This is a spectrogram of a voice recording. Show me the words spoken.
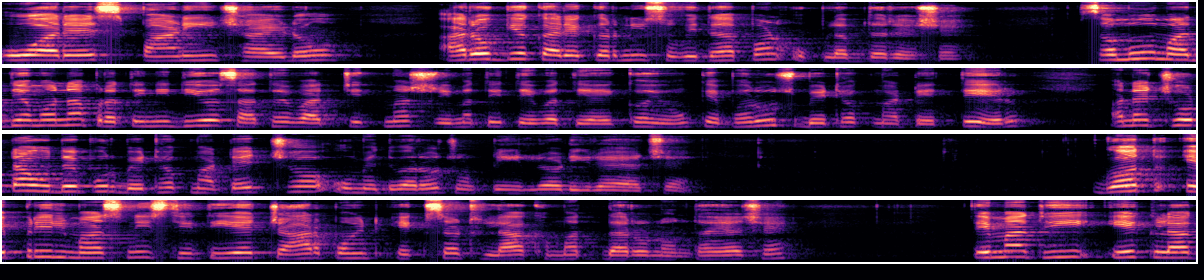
ઓઆરએસ, પાણી, છાંયડો, આરોગ્ય કાર્યકરની સુવિધા પણ ઉપલબ્ધ રહેશે. સમૂહ માધ્યમોના પ્રતિનિધિઓ સાથે વાતચીતમાં શ્રીમતી તેવતિયાએ કહ્યું કે ભરૂચ બેઠક માટે તેર અને છોટા ઉદેપુર બેઠક માટે છ ઉમેદવારો ચૂંટણી લડી રહ્યા છે. ગત એપ્રિલ માસની સ્થિતિએ ચાર પોઈન્ટ એકસઠ લાખ મતદારો નોંધાયા છે. તેમાંથી એક લાખ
